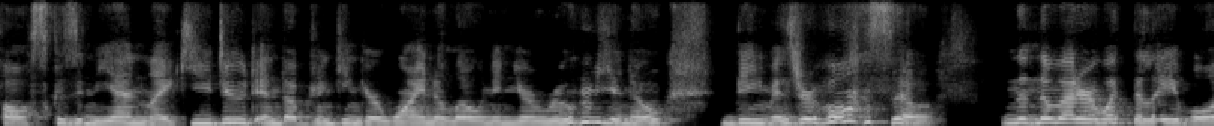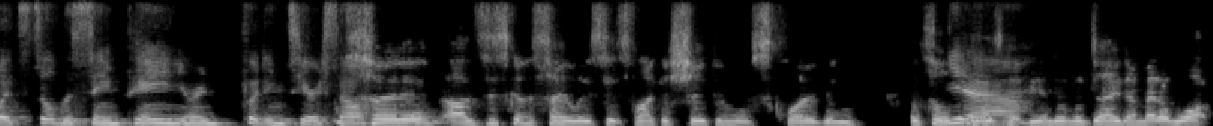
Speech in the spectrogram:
false because in the end like you do end up drinking your wine alone in your room you know being miserable so no, no, matter what the label, it's still the same pain you're putting to yourself. So I was just going to say, Lucy, it's like a sheep in wolf's clothing. It's all yeah. poison at the end of the day, no matter what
